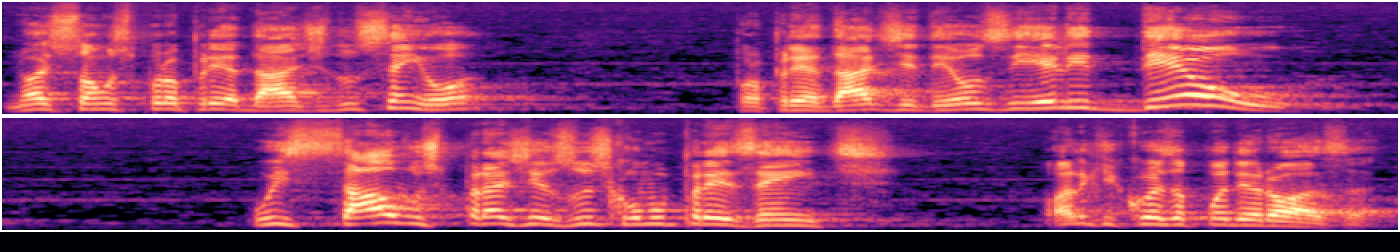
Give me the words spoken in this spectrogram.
nós somos propriedade do Senhor, propriedade de Deus, e Ele deu os salvos para Jesus como presente. Olha que coisa poderosa.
